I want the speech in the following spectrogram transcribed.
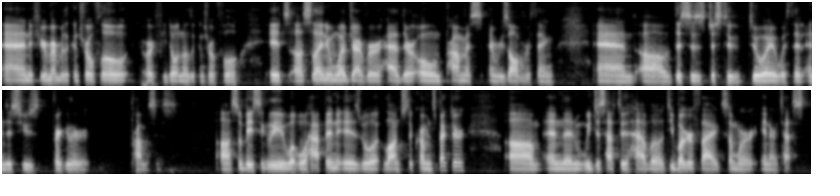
And if you remember the control flow, or if you don't know the control flow, it's uh, Selenium WebDriver had their own promise and resolver thing, and uh, this is just to do away with it and just use regular promises. Uh, so basically, what will happen is we'll launch the Chrome Inspector, um, and then we just have to have a debugger flag somewhere in our test,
